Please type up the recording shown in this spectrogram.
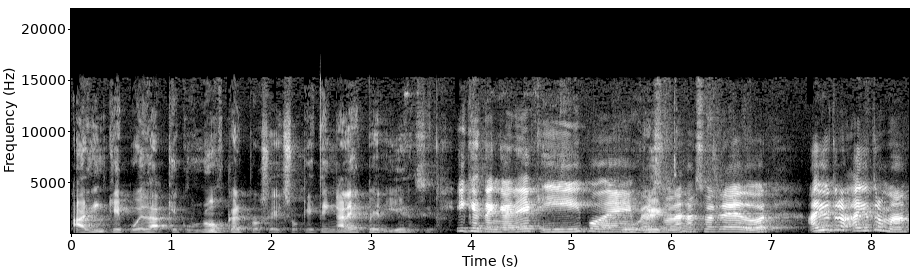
a alguien que pueda, que conozca el proceso, que tenga la experiencia. Y que tenga el equipo de Correcto. personas a su alrededor. Hay otro, hay otro más.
